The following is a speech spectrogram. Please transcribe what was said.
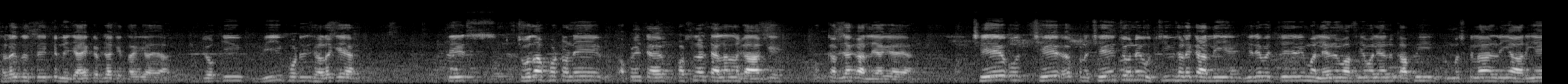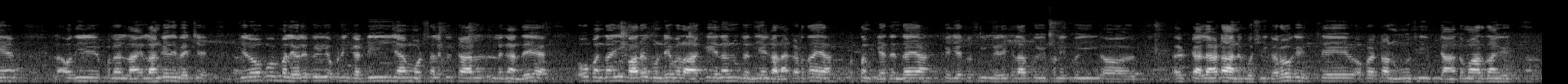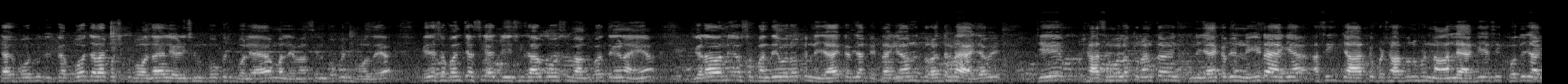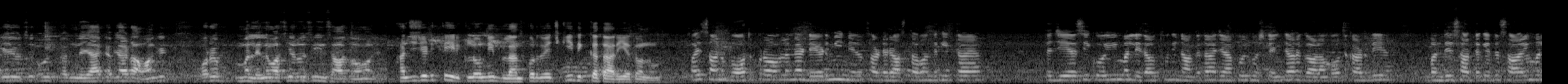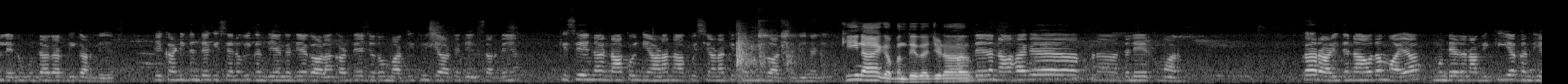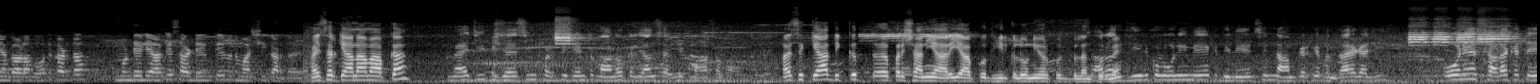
ਸੜਕ ਦੇ ਉੱਤੇ ਇੱਕ ਨਜਾਇਜ਼ ਕਬਜ਼ਾ ਕੀਤਾ ਗਿਆ ਆ, ਜੋ ਕਿ 20 ਫੁੱਟ ਦੀ ਸੜਕ ਆ ਤੇ 14 ਫੁੱਟ ਉਹਨੇ ਆਪਣੀ ਪਰਸਨਲ ਟੈਲਰ ਲਗਾ ਕੇ ਉਹ ਕਬਜ਼ਾ ਕਰ ਲਿਆ ਗਿਆ ਆ। 6 ਉਹ 6 ਆਪਣਾ 6 ਇੰਚ ਉਹਨੇ ਉੱਚੀ ਵੀ ਸੜਕ ਕਰ ਲਈ ਹੈ, ਜਿਹਦੇ ਵਿੱਚ ਜਿਹੜੀ ਮਹੱਲੇ ਨਿਵਾਸੀਆਂ ਵਾਲਿਆਂ ਨੂੰ ਕਾਫੀ ਮੁਸ਼ਕਲਾਂ ਜਿਹੜੀਆਂ ਆ ਰਹੀਆਂ ਆ। ਉਹਦੀ ਆਪਣਾ ਲਾ- ਲਾਂਘੇ ਦੇ ਵਿੱਚ ਜਦੋਂ ਕੋਈ ਮਹੱਲੇ ਵਾਲੇ ਕੋਈ ਆਪਣੀ ਗੱਡੀ ਜਾਂ ਮੋਟਰਸਾਈਕਲ ਕੋਈ ਕਾਰ ਲਗਾਉਂਦੇ ਆ ਉਹ ਬੰਦਾ ਜੀ ਬਾਹਰੋਂ ਗੁੰਡੇ ਬੁਲਾ ਕੇ ਇਹਨਾਂ ਨੂੰ ਗੰਦੀਆਂ ਗਾਲਾਂ ਕੱਢਦਾ ਆ ਉਹ ਧਮਕੀਆਂ ਦਿੰਦਾ ਆ ਕਿ ਜੇ ਤੁਸੀਂ ਮੇਰੇ ਖਿਲਾਫ ਕੋਈ ਆਪਣੀ ਕੋਈ ਅ, ਹਟਾਉਣ ਦੀ ਕੋਸ਼ਿਸ਼ ਕਰੋਗੇ ਤੇ ਆਪਾਂ ਤੁਹਾਨੂੰ ਅਸੀਂ ਜਾਨ ਤੋਂ ਮਾਰ ਦਾਂਗੇ। ਜਾਂ ਹੋਰ ਵੀ ਬਹੁਤ ਜ਼ਿਆਦਾ ਕੁਝ ਬੋਲਦਾ ਆ ਲੇਡੀਜ਼ ਨੂੰ ਬਹੁਤ ਕੁਝ ਬੋਲਿਆ ਆ ਮਹੱਲੇ ਵਾਸੀਆਂ ਨੂੰ ਬਹੁਤ ਕੁਝ ਬੋਲਦੇ ਆ। ਇਹਦੇ ਸੰਬੰਧ ਚ ਅਸੀਂ ਅੱਜ ਡੀਸੀ ਸਾਹਿਬ ਕੋਲ ਅਸੀਂ ਮੰਗ ਪੱਤਰ ਦੇਣ ਆਏ ਆ ਜਿਹੜਾ ਉਹਨੇ ਉਸ ਬੰਦੇ ਵੱਲੋਂ ਕਿ ਨਜਾਇਜ਼ ਕਬਜ਼ਾ ਕੀਤਾ ਗਿਆ ਉਹਨੂੰ ਤੁਰੰਤ ਹਟਾਇਆ ਜਾਵੇ। ਜੇ ਪ੍ਰਸ਼ਾਸਨ ਵੱਲੋਂ ਤੁਰੰਤ ਨਜਾਇਜ਼ ਕਬਜ਼ਾ ਨਹੀਂ ਹਟਾਇਆ ਗਿਆ ਅਸੀਂ ਜਾ ਕੇ ਪ੍ਰਸ਼ਾਸਨ ਨੂੰ ਫਿਰ ਨਾਲ ਲੈ ਕੇ ਅਸੀਂ ਖੁਦ ਜਾ ਕੇ ਉਸ ਉਹ ਨਜਾਇਜ਼ ਕਬਜ਼ਾ ਹਟਾਵਾਂਗੇ ਔਰ ਮਹੱਲੇ ਨਿਵਾਸੀਆਂ ਨੂੰ ਅਸੀਂ ਇਨਸਾਫ ਦਵਾਵਾਂਗੇ। ਹਾਂਜੀ ਜਿਹੜੀ ਧੀਰ ਕਲੋਨੀ ਬਲੰਦਪੁਰ ਦੇ ਵਿੱਚ ਕੀ ਦਿੱਕਤ ਆ ਰਹੀ ਹੈ ਤੁਹਾਨੂੰ? ਭਾਈ ਸਾਨੂੰ ਬਹੁਤ ਪ੍ਰੋਬਲਮ ਹੈ। ਡੇਢ ਮਹੀਨੇ ਤੋਂ ਸਾਡੇ ਰਸਤਾ ਬੰਦ ਕੀਤਾ ਆ। ਤੇ ਜੇ ਅਸੀਂ ਕੋਈ ਵੀ ਮਹੱਲੇ ਦਾ ਉੱਥੋਂ ਦੀ ਲੰਘਦਾ ਜਾਂ ਕੋਈ ਕੁਛ ਕਹਿੰਦਾ ਤਾਂ ਗਾਲਾਂ ਬਹੁਤ ਕੱਢਦੇ ਆ। ਬੰਦੇ ਸੱਦ ਕੇ ਤੇ ਸਾਰੇ ਮਹੱਲੇ ਨੂੰ ਗੁੰਡਾਗਰਦੀ ਕਰਦੇ ਆ। ਇਹ ਨਹੀਂ ਦਿੰਦੇ ਕਿਸੇ ਨੂੰ ਵੀ ਗੰਦੀਆਂ ਗੰਦੀਆਂ ਗਾਲਾਂ ਕੱਢਦੇ ਆ। ਜਦੋਂ ਮਰਜ਼ੀ ਤੁਸੀਂ ਜਾ ਕੇ ਦੇਖ ਸਕਦੇ ਆ। ਕਿਸੇ ਨਾਲ ਨਾ ਕੋਈ ਨਿਆਣਾ ਨਾ ਕੋਈ ਸਿਆਣਾ ਕਿਸੇ ਨੂੰ ਨਹੀਂ ਬਖਸ਼ਦੀ ਹੈਗੀ। ਕੀ ਨਾਂ ਹੈਗਾ ਬੰਦੇ ਦਾ ਜਿਹੜਾ ਬੰਦੇ ਦਾ ਨਾਂ ਹੈਗਾ ਆਪਣਾ ਦਲੇਰ ਕੁਮਾਰ। ਘਰ ਵਾਲੀ ਦਾ ਨਾਂ ਉਹਦਾ ਮਾਇਆ ਮੁੰਡੇ ਦਾ ਨਾਂ ਵਿੱਕੀ ਆ ਗੰਦੀਆਂ ਗਾਲਾਂ ਬਹੁਤ ਕੱਢਦਾ ਮੁੰਡੇ ਲਿਆ ਕੇ ਸਾਡੇ ਉੱਤੇ ਬਦਮਾਸ਼ੀ ਕਰਦਾ ਹੈ ਹਾਂਜੀ ਸਰ ਕੀ ਨਾਮ ਹੈ आपका मैं जी विजय सिंह प्रेसिडेंट मानव कल्याण श्रमिक महासभा हाँ सर क्या दिक्कत अ, परेशानी आ रही है आपको धीर कॉलोनी और बुलंदपुर सारा में धीर कॉलोनी में एक दिलेर सिंह नाम करके बंदा हैगा जी ਉਹਨੇ ਸੜਕ ਤੇ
